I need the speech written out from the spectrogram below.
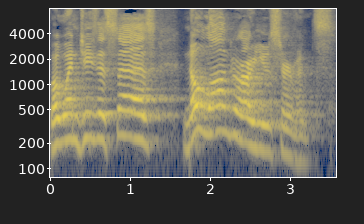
But when Jesus says, No longer are you servants,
